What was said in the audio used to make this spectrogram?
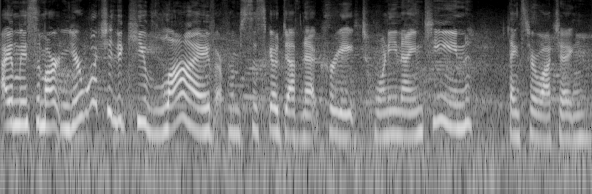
I'm Lisa Martin, you're watching theCUBE live from Cisco DevNet Create 2019. Thanks for watching.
